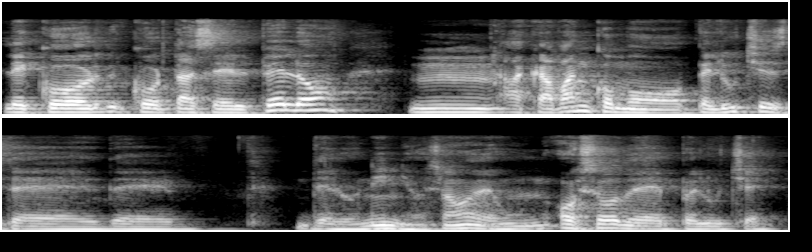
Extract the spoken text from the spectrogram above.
le cortas el pelo, mm, acaban como peluches de, los niños, ¿no? De un oso de peluche.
